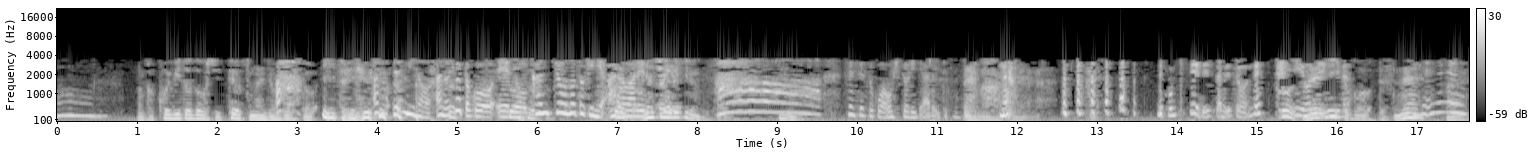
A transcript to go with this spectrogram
あなんか恋人同士手をつないで踊るといいという。あの、海の、あの、ちょっとこう、えっ、と、そうそう干潮の時に現れるという。できるんですよああ、先生そこはお一人で歩いてください。えまあ、なでも綺麗でしたでしょうね。いいおそうですね。いい天気な。とこですね。ねえはい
